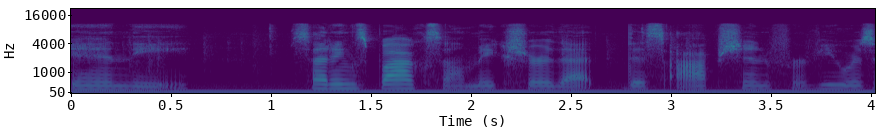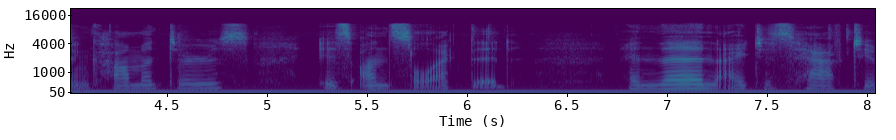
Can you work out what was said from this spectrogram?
In the settings box, I'll make sure that this option for viewers and commenters is unselected. And then I just have to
